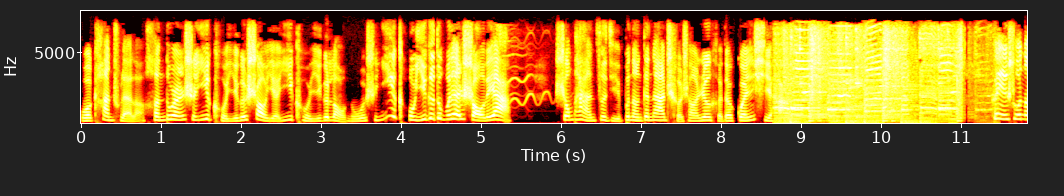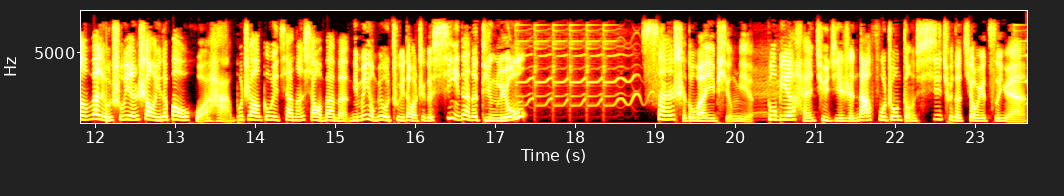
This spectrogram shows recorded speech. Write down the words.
我看出来了，很多人是一口一个少爷，一口一个老奴，是一口一个都不带少的呀，生怕自己不能跟他扯上任何的关系哈。可以说呢，万柳书院少爷的爆火哈，不知道各位亲爱的小伙伴们，你们有没有注意到这个新一代的顶流，三十多万一平米，周边还聚集人大附中等稀缺的教育资源。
